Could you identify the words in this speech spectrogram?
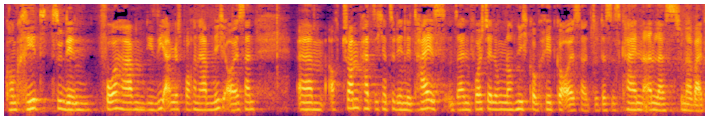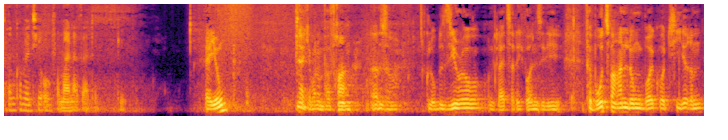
konkret zu den Vorhaben, die Sie angesprochen haben, nicht äußern. Ähm, auch Trump hat sich ja zu den Details und seinen Vorstellungen noch nicht konkret geäußert, sodass es keinen Anlass zu einer weiteren Kommentierung von meiner Seite gibt. Herr Jung? Ja, ich habe noch ein paar Fragen. Also Global Zero und gleichzeitig wollen Sie die Verbotsverhandlungen boykottieren.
